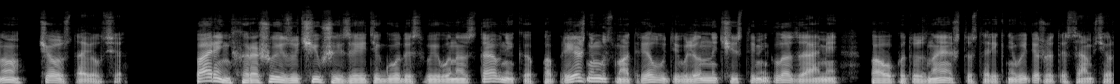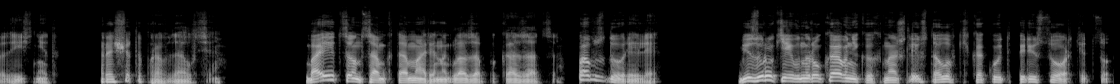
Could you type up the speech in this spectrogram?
Ну, чё уставился? Парень, хорошо изучивший за эти годы своего наставника, по-прежнему смотрел удивленно чистыми глазами, по опыту зная, что старик не выдержит и сам все разъяснит. Расчет оправдался. Боится он сам к Тамаре на глаза показаться. Повздорили. Безрукие в нарукавниках нашли в столовке какую-то пересортицу,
